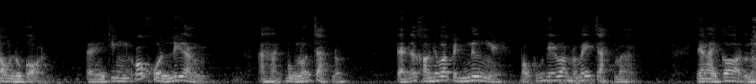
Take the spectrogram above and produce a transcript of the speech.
ลองดูก่อน แต่จริงๆก็ควรเลี่ยงอาหารปรุงรสจัดเนาะแต่ด้วยความที่ว่าเป็นนึ่งไงผมก็คิดว่ามันไม่จัดมาก ยังไงก็ล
